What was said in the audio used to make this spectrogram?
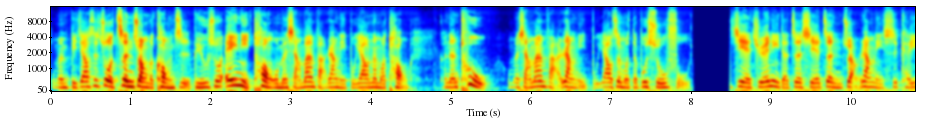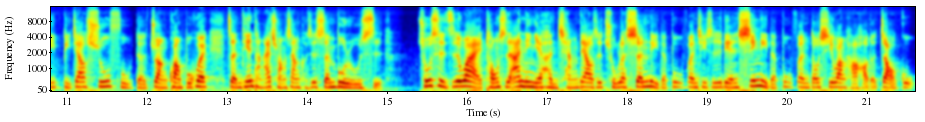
我们比较是做症状的控制，比如说，诶，你痛，我们想办法让你不要那么痛；可能吐，我们想办法让你不要这么的不舒服，解决你的这些症状，让你是可以比较舒服的状况，不会整天躺在床上，可是生不如死。除此之外，同时安宁也很强调是除了生理的部分，其实连心理的部分都希望好好的照顾，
